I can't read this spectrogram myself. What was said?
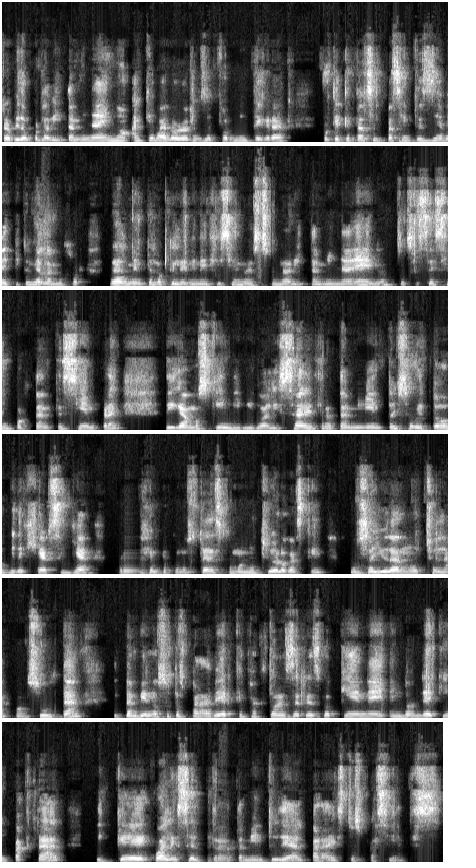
rápido por la vitamina E, no, hay que valorarlos de forma integral, porque qué tal si el paciente es diabético y a lo mejor realmente lo que le beneficia no es una vitamina E, ¿no? Entonces es importante siempre, digamos que individualizar el tratamiento y sobre todo dirigirse ya, por ejemplo, con ustedes como nutriólogas que nos ayudan mucho en la consulta y también nosotros para ver qué factores de riesgo tiene, en dónde hay que impactar y qué, cuál es el tratamiento ideal para estos pacientes.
